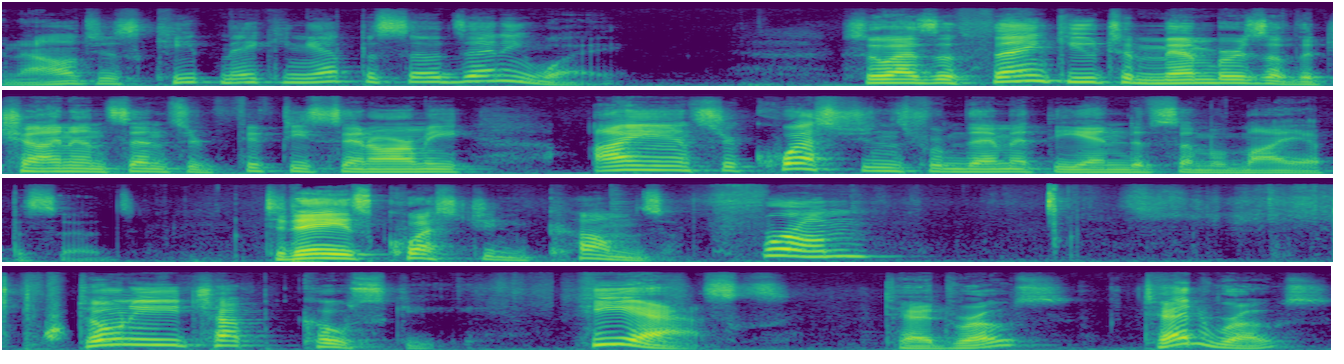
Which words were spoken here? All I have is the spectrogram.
and I'll just keep making episodes anyway. So as a thank you to members of the China Uncensored 50 Cent Army, I answer questions from them at the end of some of my episodes. Today's question comes from Tony Chapkowski. He asks, Tedros? Tedros?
